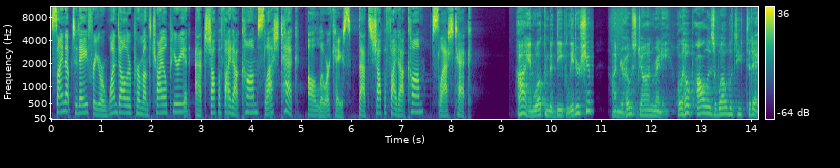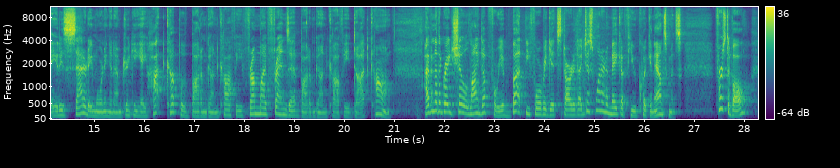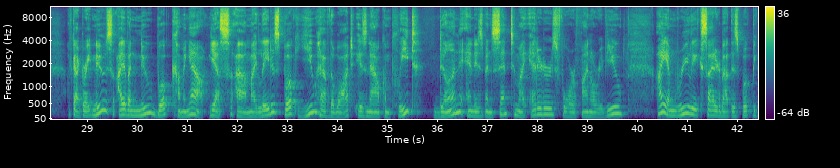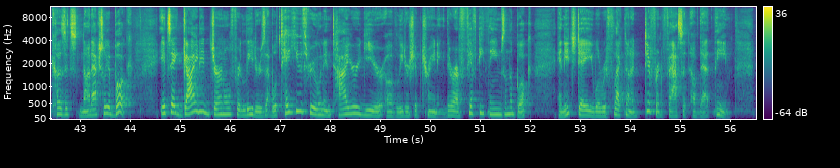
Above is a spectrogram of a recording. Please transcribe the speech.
Sign up today for your $1 per month trial period at shopify.com slash tech, all lowercase. That's shopify.com slash tech. Hi, and welcome to Deep Leadership. I'm your host, John Rennie. Well, I hope all is well with you today. It is Saturday morning, and I'm drinking a hot cup of Bottom Gun coffee from my friends at bottomguncoffee.com. I have another great show lined up for you, but before we get started, I just wanted to make a few quick announcements. First of all, I've got great news. I have a new book coming out. Yes, uh, my latest book, You Have the Watch, is now complete, done, and it has been sent to my editors for final review. I am really excited about this book because it's not actually a book. It's a guided journal for leaders that will take you through an entire year of leadership training. There are 50 themes in the book, and each day you will reflect on a different facet of that theme.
